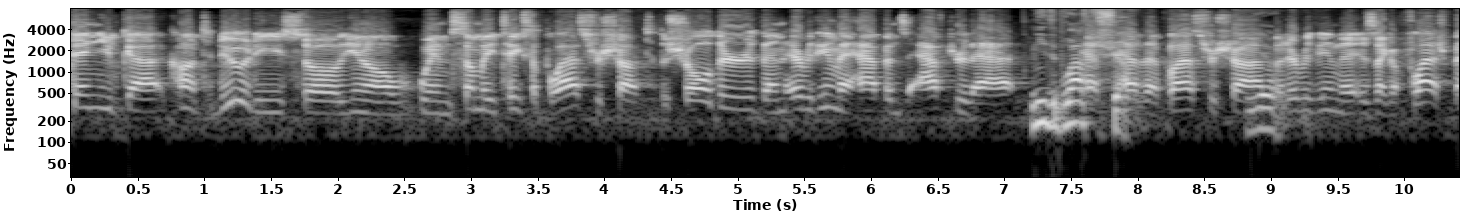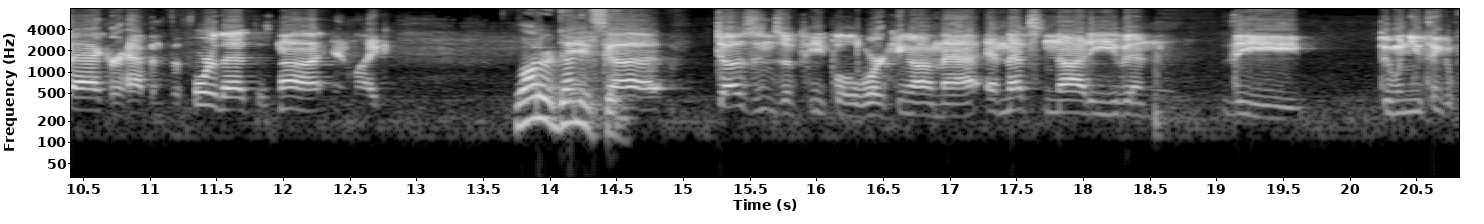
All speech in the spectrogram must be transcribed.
then you've got continuity. So you know when somebody takes a blaster shot to the shoulder, then everything that happens after that Needs a blaster has to shot. have that blaster shot. Yeah. But everything that is like a flashback or happens before that does not. And like a lot of redundancy. got dozens of people working on that, and that's not even the. When you think of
